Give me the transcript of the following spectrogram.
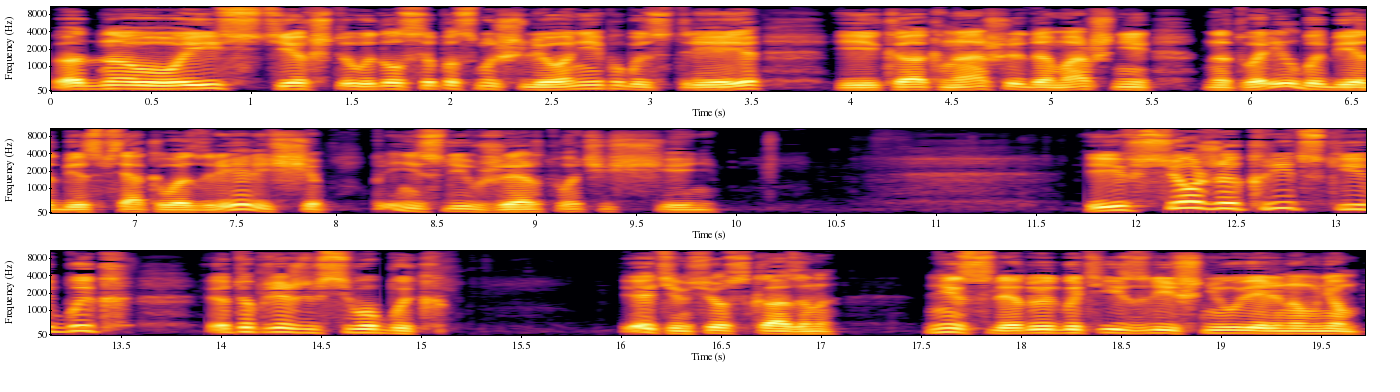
Одного из тех, что выдался посмышленнее побыстрее, и, как наши домашние, натворил бы бед без всякого зрелища, принесли в жертву очищения. И все же критский бык — это прежде всего бык — Этим все сказано. Не следует быть излишне уверенным в нем.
